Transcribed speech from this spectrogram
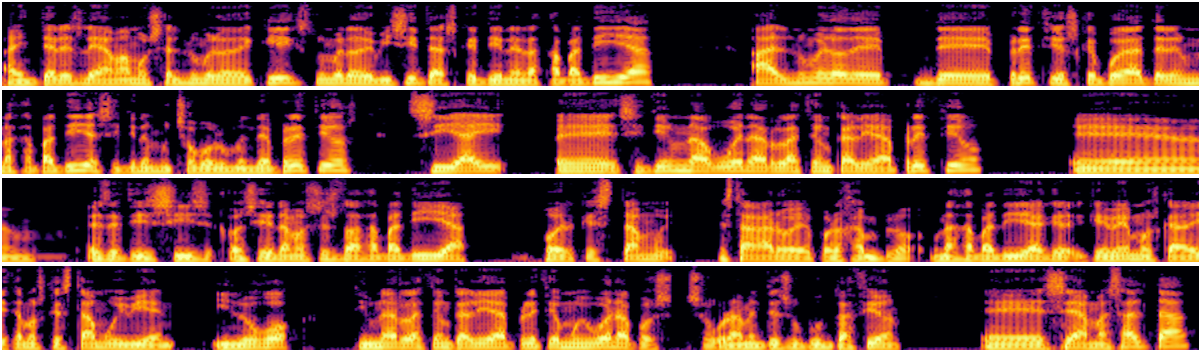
a interés le llamamos el número de clics, número de visitas que tiene la zapatilla, al número de, de precios que pueda tener una zapatilla, si tiene mucho volumen de precios, si hay, eh, si tiene una buena relación calidad-precio, eh, es decir, si consideramos que es una zapatilla, joder, que está muy, está Garoe, por ejemplo, una zapatilla que, vemos, que analizamos que está muy bien, y luego tiene una relación calidad-precio muy buena, pues seguramente su puntuación eh, sea más alta.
